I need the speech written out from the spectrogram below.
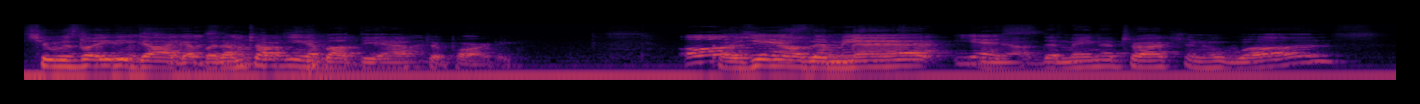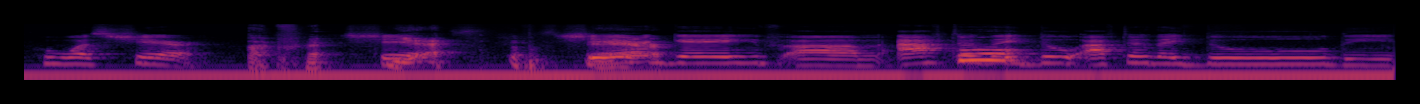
She was Lady she Gaga, was but I'm talking about the after party Oh because yes, you know the, the main attra- yes, yeah, the main attraction who was. who was Cher. Cher. Yes. Cher gave um, after Ooh. they do after they do the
